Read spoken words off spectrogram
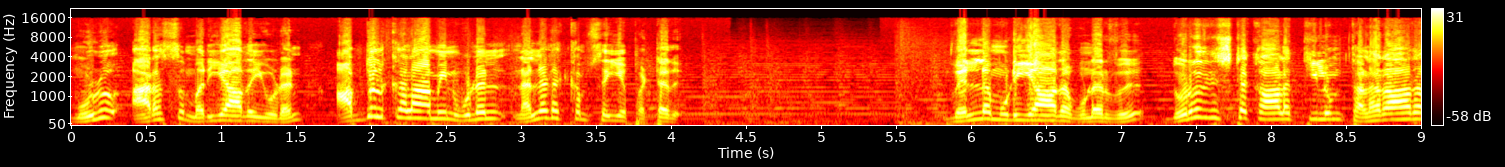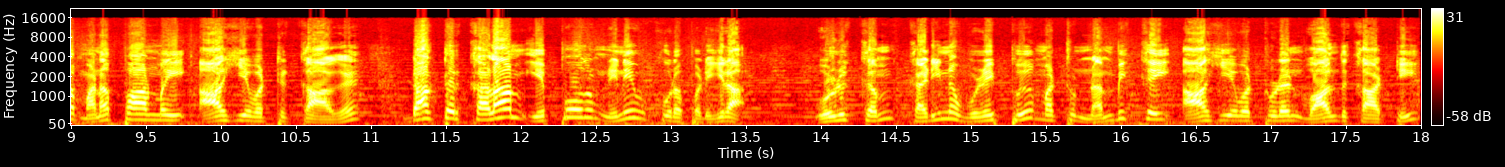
முழு அரசு மரியாதையுடன் அப்துல் கலாமின் உடல் நல்லடக்கம் செய்யப்பட்டது. வெல்ல முடியாத உணர்வு துரதிருஷ்ட காலத்திலும் தளராத மனப்பான்மை ஆகியவற்றுக்காக டாக்டர் கலாம் எப்போதும் நினைவு கூறப்படுகிறார். ஒழுக்கம் கடின உழைப்பு மற்றும் நம்பிக்கை ஆகியவற்றுடன் வாழ்ந்து காட்டி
